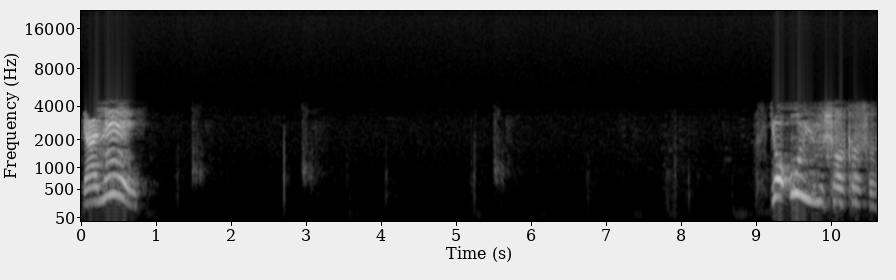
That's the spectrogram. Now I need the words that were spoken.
Yani Ya oymuş arkadaşlar.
